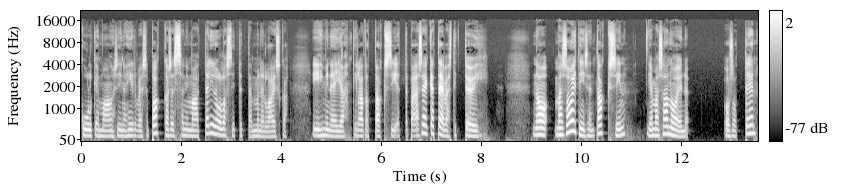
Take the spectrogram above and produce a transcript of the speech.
kulkemaan siinä hirveässä pakkasessa, niin mä ajattelin olla sitten tämmöinen laiska ihminen ja tilata taksi, että pääsee kätevästi töihin. No, mä soitin sen taksin ja mä sanoin osoitteen,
